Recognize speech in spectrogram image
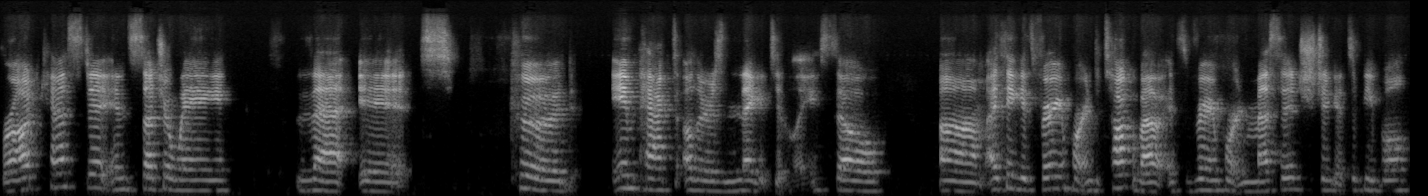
broadcast it in such a way that it could impact others negatively. So um, I think it's very important to talk about. It's a very important message to get to people.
